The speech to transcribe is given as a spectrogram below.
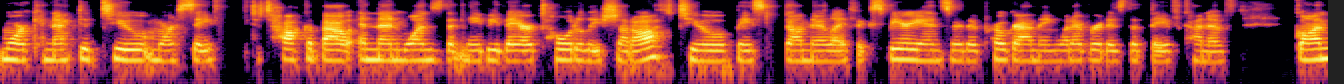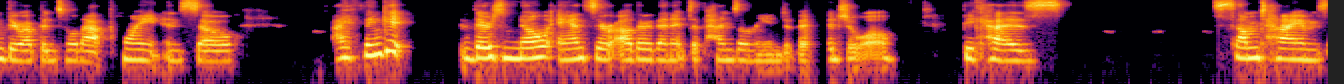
more connected to, more safe to talk about, and then ones that maybe they are totally shut off to based on their life experience or their programming, whatever it is that they've kind of gone through up until that point. And so I think it there's no answer other than it depends on the individual because sometimes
